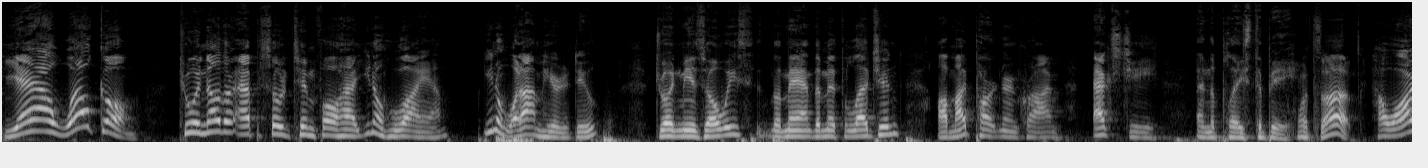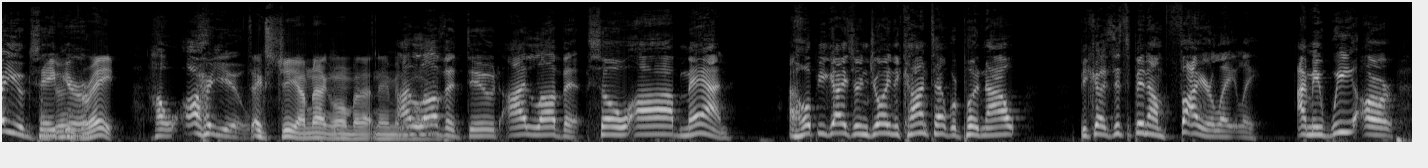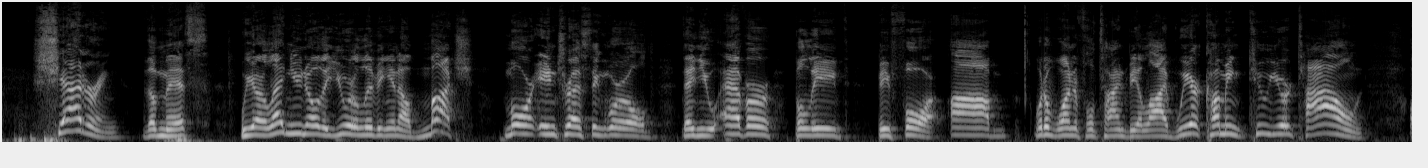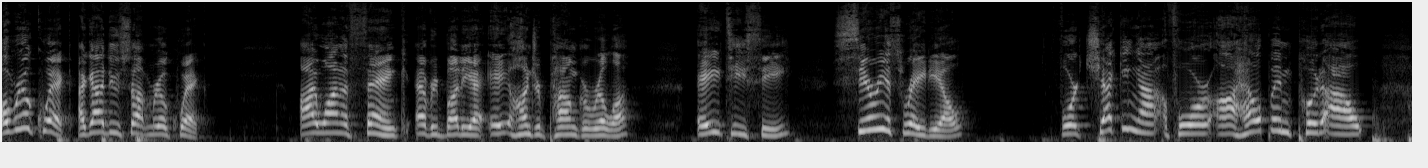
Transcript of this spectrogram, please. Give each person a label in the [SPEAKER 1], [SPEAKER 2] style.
[SPEAKER 1] Yeah, welcome to another episode of Tinfoil Hat. You know who I am. You know what I'm here to do. Join me as always, the man, the myth, the legend, uh, my partner in crime, XG, and the place to be.
[SPEAKER 2] What's up?
[SPEAKER 1] How are you,
[SPEAKER 2] Doing
[SPEAKER 1] Xavier?
[SPEAKER 2] great.
[SPEAKER 1] How are you?
[SPEAKER 2] XG. I'm not going by that name anymore.
[SPEAKER 1] I love it, dude. I love it. So, uh, man, I hope you guys are enjoying the content we're putting out because it's been on fire lately. I mean, we are shattering the myths. We are letting you know that you are living in a much more interesting world than you ever believed before. Um, what a wonderful time to be alive. We are coming to your town. Oh, real quick, I got to do something real quick. I want to thank everybody at 800 Pound Gorilla, ATC, Sirius Radio for checking out, for uh, helping put out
